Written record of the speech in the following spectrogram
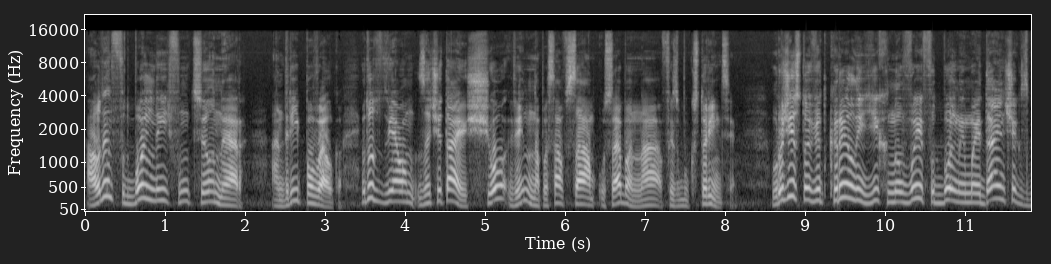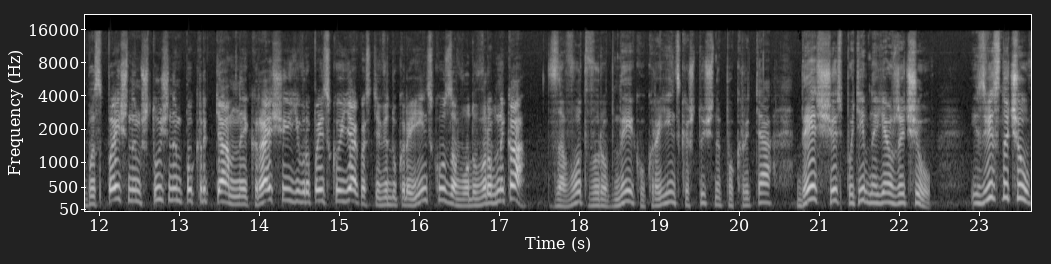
а один футбольний функціонер. Андрій Повелко. І тут я вам зачитаю, що він написав сам у себе на Фейсбук-сторінці. Урочисто відкрили їх новий футбольний майданчик з безпечним штучним покриттям найкращої європейської якості від українського заводу-виробника. Завод-виробник, українське штучне покриття, десь щось подібне я вже чув. І, звісно, чув.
